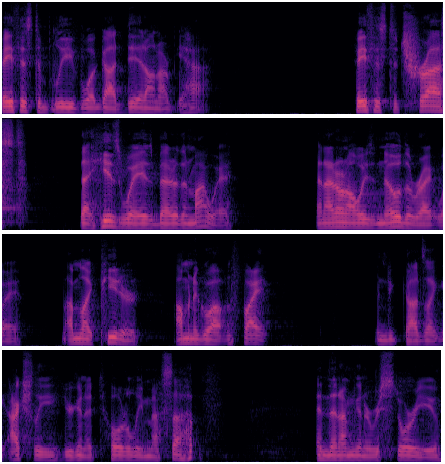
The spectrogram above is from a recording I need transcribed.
Faith is to believe what God did on our behalf. Faith is to trust that his way is better than my way. And I don't always know the right way. I'm like Peter. I'm going to go out and fight. And God's like, actually, you're going to totally mess up. And then I'm going to restore you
